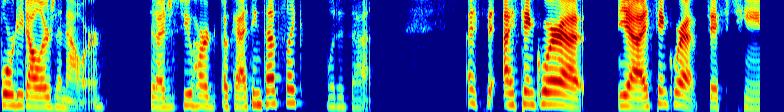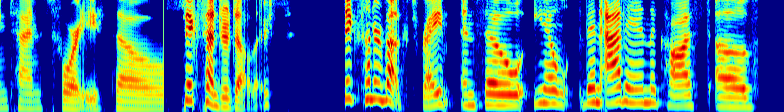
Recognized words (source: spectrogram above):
$40 an hour. Did I just do hard? Okay. I think that's like, what is that? I think I think we're at yeah, I think we're at 15 times 40. So $600. 600 bucks, right? And so, you know, then add in the cost of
